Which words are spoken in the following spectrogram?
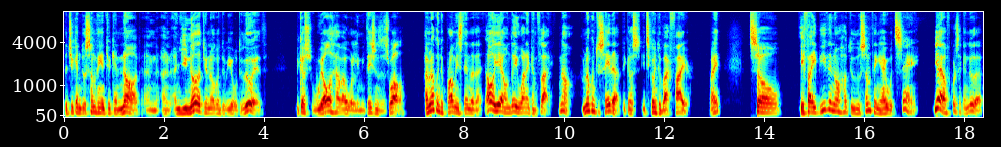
that you can do something that you cannot, and, and, and you know that you're not going to be able to do it because we all have our limitations as well. I'm not going to promise them that, I, oh, yeah, on day one I can fly. No, I'm not going to say that because it's going to backfire, right? So if I didn't know how to do something, I would say, yeah, of course I can do that.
